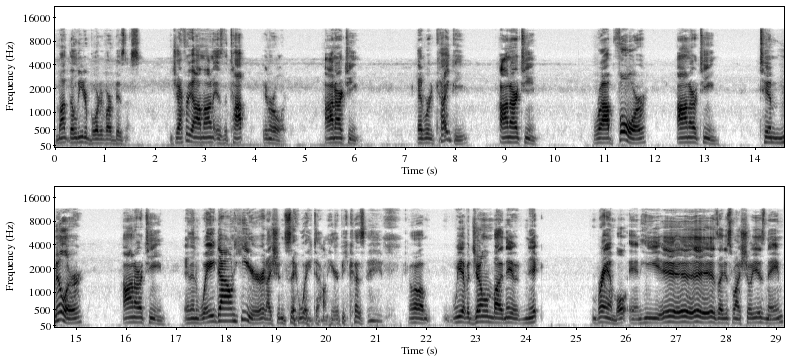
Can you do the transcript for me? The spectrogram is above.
not the leaderboard of our business. Jeffrey Amon is the top enroller on our team. Edward Kaiti on our team. Rob Four on our team. Tim Miller on our team. And then way down here, and I shouldn't say way down here because um, we have a gentleman by the name of Nick Bramble, and he is, I just want to show you his name.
